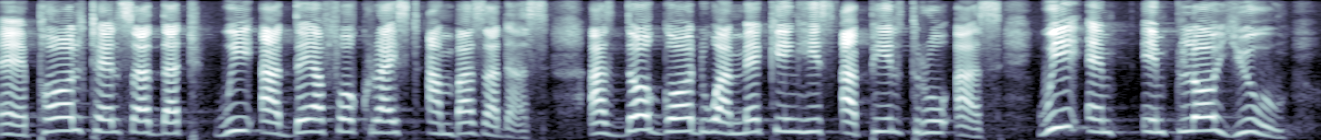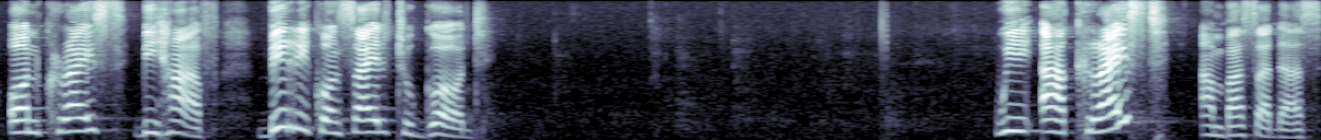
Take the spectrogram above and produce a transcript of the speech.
uh, Paul tells us that we are therefore Christ's ambassadors, as though God were making his appeal through us. We implore you on Christ's behalf, be reconciled to God. We are Christ ambassadors,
